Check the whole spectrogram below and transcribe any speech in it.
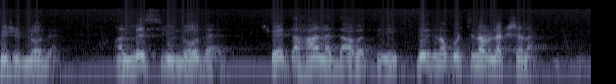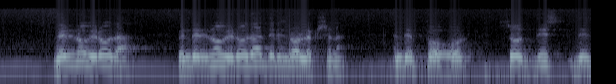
We should know that. Unless you know that, Shvetaha na Davati, there is no question of Lakshana. There is no Viroda. When there is no Viroda, there is no Lakshana. And therefore, so this, this,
